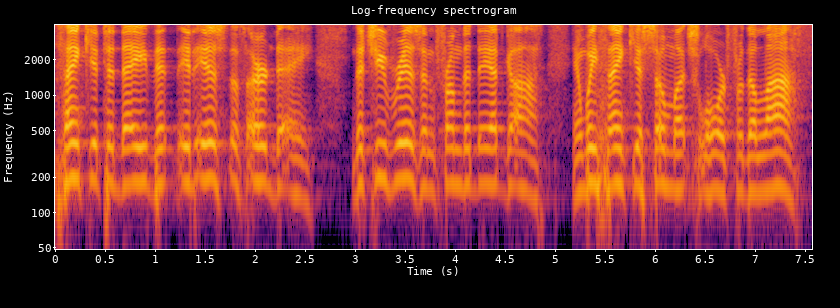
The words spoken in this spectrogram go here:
Thank you today that it is the third day that you've risen from the dead, God. And we thank you so much, Lord, for the life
